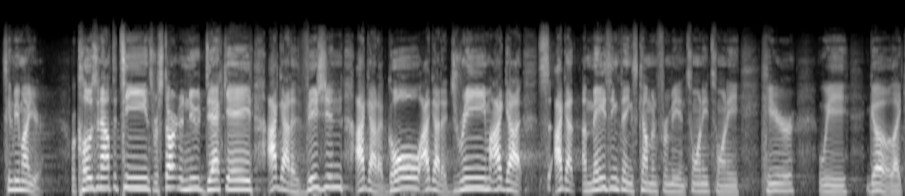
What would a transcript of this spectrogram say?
It's going to be my year. We're closing out the teens. We're starting a new decade. I got a vision. I got a goal. I got a dream. I got, I got amazing things coming for me in 2020. Here we go. Like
